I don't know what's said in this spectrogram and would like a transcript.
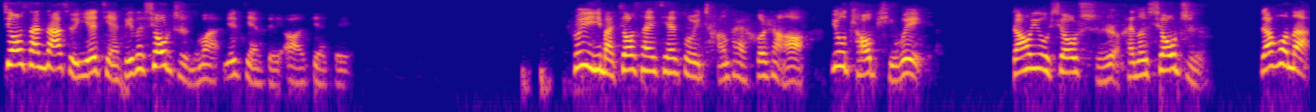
焦山楂水也减肥，它消脂的嘛，也减肥啊，减肥。所以你把焦三仙作为常态喝上啊，又调脾胃，然后又消食，还能消脂。然后呢，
